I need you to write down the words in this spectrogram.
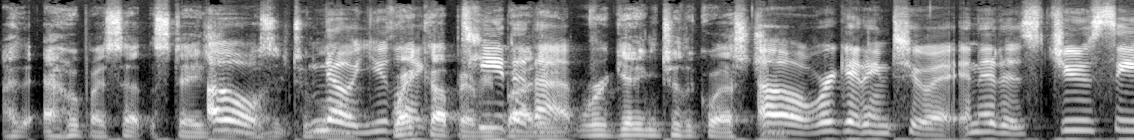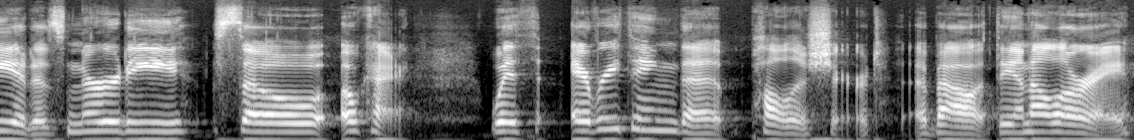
I, I hope I set the stage. Oh, it wasn't too no, long. you, Wake like, up, everybody. up. We're getting to the question. Oh, we're getting to it. And it is juicy, it is nerdy. So, okay, with everything that Paul has shared about the NLRA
